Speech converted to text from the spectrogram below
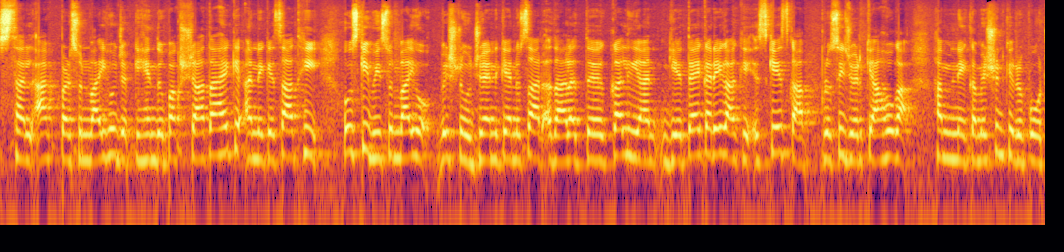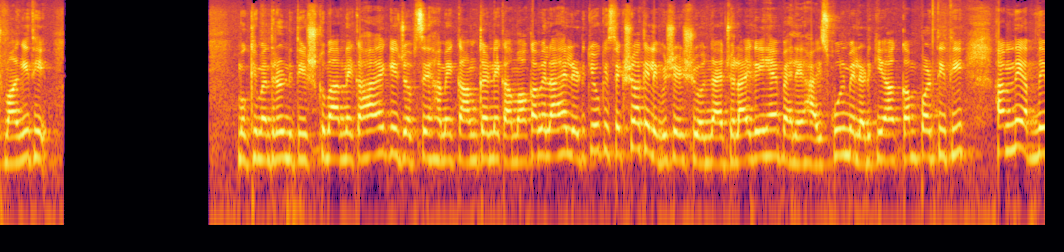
स्थल एक्ट पर सुनवाई हो, जबकि हिंदू पक्ष चाहता है कि अन्य के साथ ही उसकी भी सुनवाई हो। विष्णु जैन के अनुसार अदालत कल ये तय करेगा कि इस केस का प्रोसीजर क्या होगा। हमने कमीशन की रिपोर्ट मांगी थी। मुख्यमंत्री नीतीश कुमार ने कहा है कि जब से हमें काम करने का मौका मिला है, लड़कियों की शिक्षा के लिए विशेष योजनाएँ चलाई गई हैं। पहले हाई स्कूल में लड़कियाँ कम पढ़ती थी। हमने अपने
